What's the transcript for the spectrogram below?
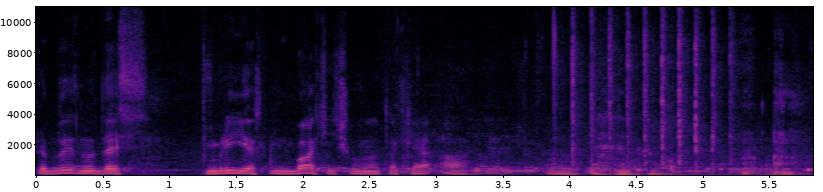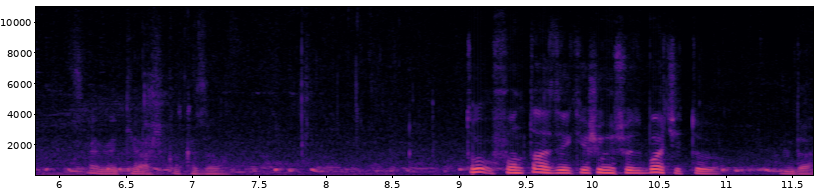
приблизно десь в мріях він бачить, що воно таке, а це вже тяжко казав. То фантазія, якщо він щось бачить, то Да.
